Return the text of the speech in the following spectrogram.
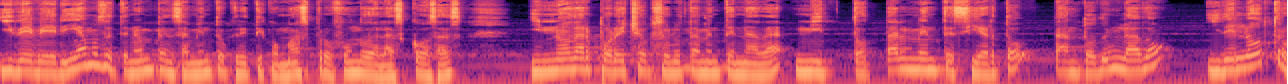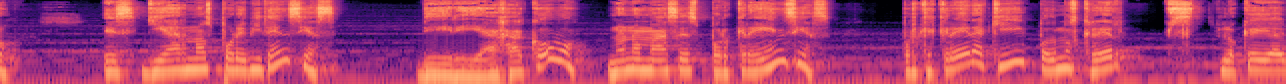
y deberíamos de tener un pensamiento crítico más profundo de las cosas y no dar por hecho absolutamente nada, ni totalmente cierto, tanto de un lado y del otro. Es guiarnos por evidencias. Diría Jacobo, no nomás es por creencias. Porque creer aquí podemos creer lo que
